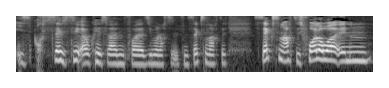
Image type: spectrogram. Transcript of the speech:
ist auch sehr, sehr, okay, es waren vorher 87, jetzt sind es 86. 86 FollowerInnen.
